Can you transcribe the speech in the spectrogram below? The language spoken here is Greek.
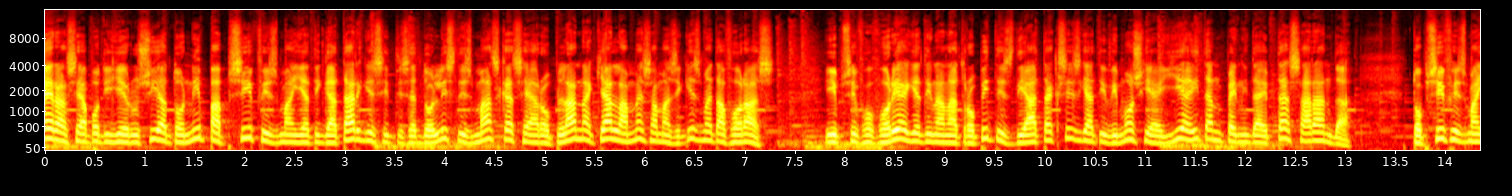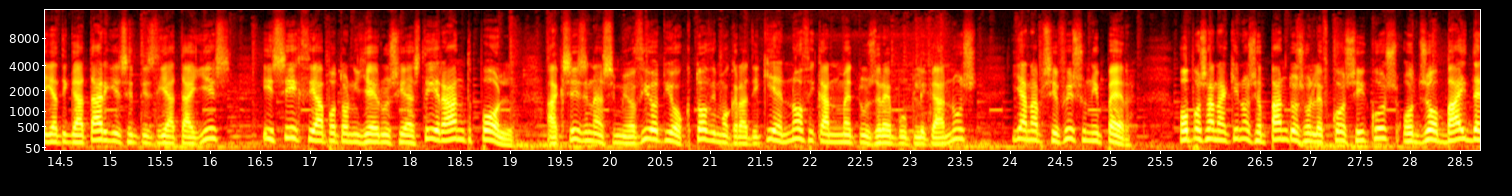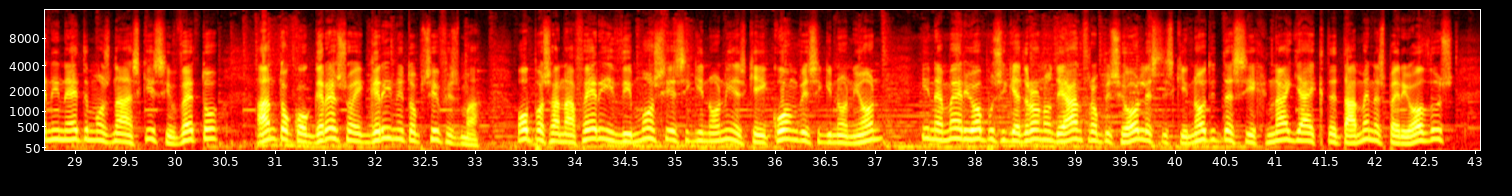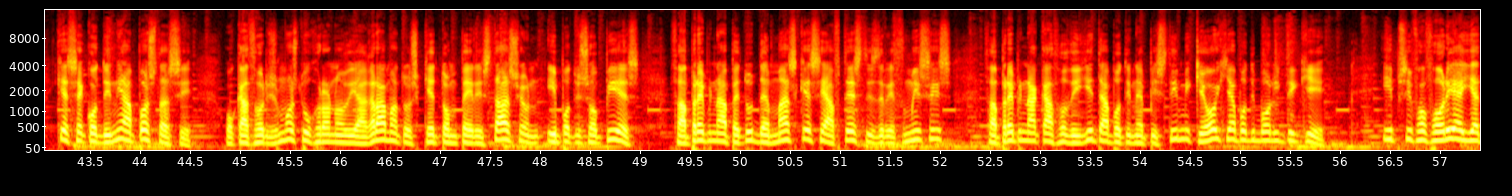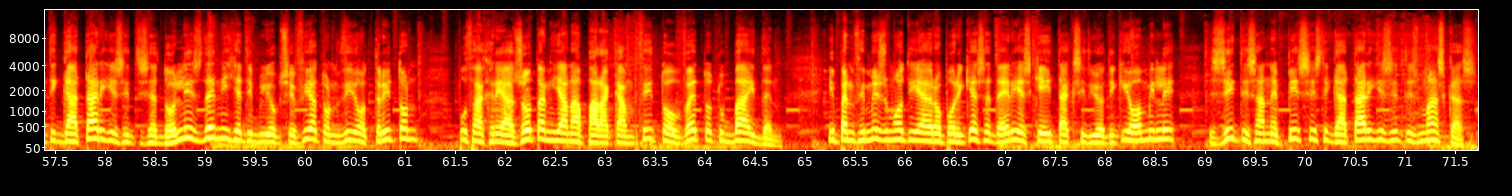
πέρασε από τη Γερουσία τον ΗΠΑ ψήφισμα για την κατάργηση της εντολής της μάσκας σε αεροπλάνα και άλλα μέσα μαζικής μεταφοράς. Η ψηφοφορία για την ανατροπή της διάταξης για τη δημόσια υγεία ήταν 57-40. Το ψήφισμα για την κατάργηση της διαταγής εισήχθη από τον γερουσιαστή Ραντ Πολ. Αξίζει να σημειωθεί ότι οκτώ δημοκρατικοί ενώθηκαν με τους ρεπουμπλικανούς για να ψηφίσουν υπέρ. Όπως ανακοίνωσε πάντως ο Λευκός Οίκος, ο Τζο Μπάιντεν είναι έτοιμος να ασκήσει βέτο αν το Κογκρέσο εγκρίνει το ψήφισμα. Όπως αναφέρει, οι δημόσιες συγκοινωνίες και οι κόμβοι συγκοινωνιών είναι μέρη όπου συγκεντρώνονται άνθρωποι σε όλες τις κοινότητες συχνά για εκτεταμένες περιόδους και σε κοντινή απόσταση. Ο καθορισμός του χρονοδιαγράμματος και των περιστάσεων υπό τις οποίες θα πρέπει να απαιτούνται μάσκες σε αυτές τις ρυθμίσεις θα πρέπει να καθοδηγείται από την επιστήμη και όχι από την πολιτική. Η ψηφοφορία για την κατάργηση της εντολής δεν είχε την πλειοψηφία των δύο τρίτων που θα χρειαζόταν για να παρακαμφθεί το βέτο του Biden. Υπενθυμίζουμε ότι οι αεροπορικές εταιρείες και οι ταξιδιωτικοί όμιλοι ζήτησαν επίσης την κατάργηση της μάσκας.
